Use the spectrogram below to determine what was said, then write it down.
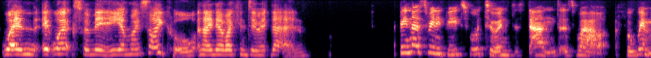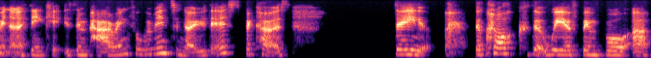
when it works for me and my cycle and i know i can do it then think that's really beautiful to understand as well for women. And I think it is empowering for women to know this because the the clock that we have been brought up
